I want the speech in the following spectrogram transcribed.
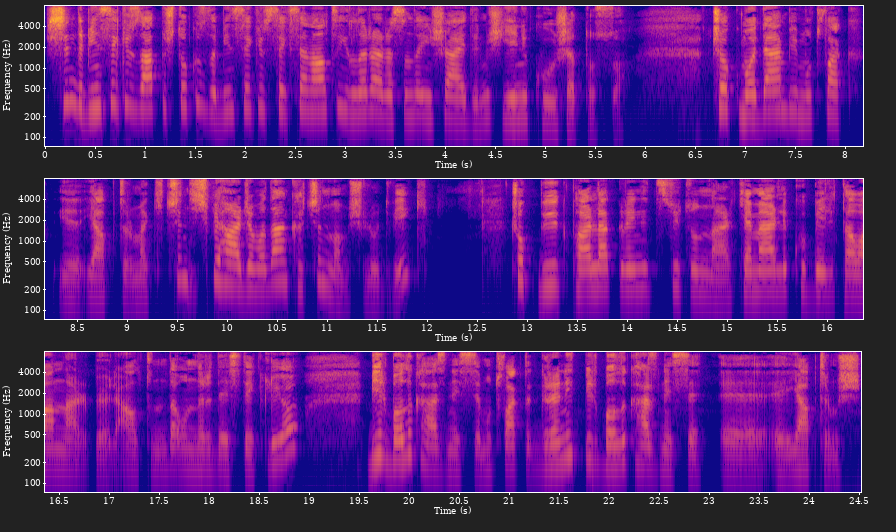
Şimdi 1869 ile 1886 yılları arasında inşa edilmiş Yeni Kuğu Şatosu. Çok modern bir mutfak yaptırmak için hiçbir harcamadan kaçınmamış Ludwig. Çok büyük parlak granit sütunlar, kemerli kubbeli tavanlar böyle altında onları destekliyor. Bir balık haznesi, mutfakta granit bir balık haznesi e, e, yaptırmış.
